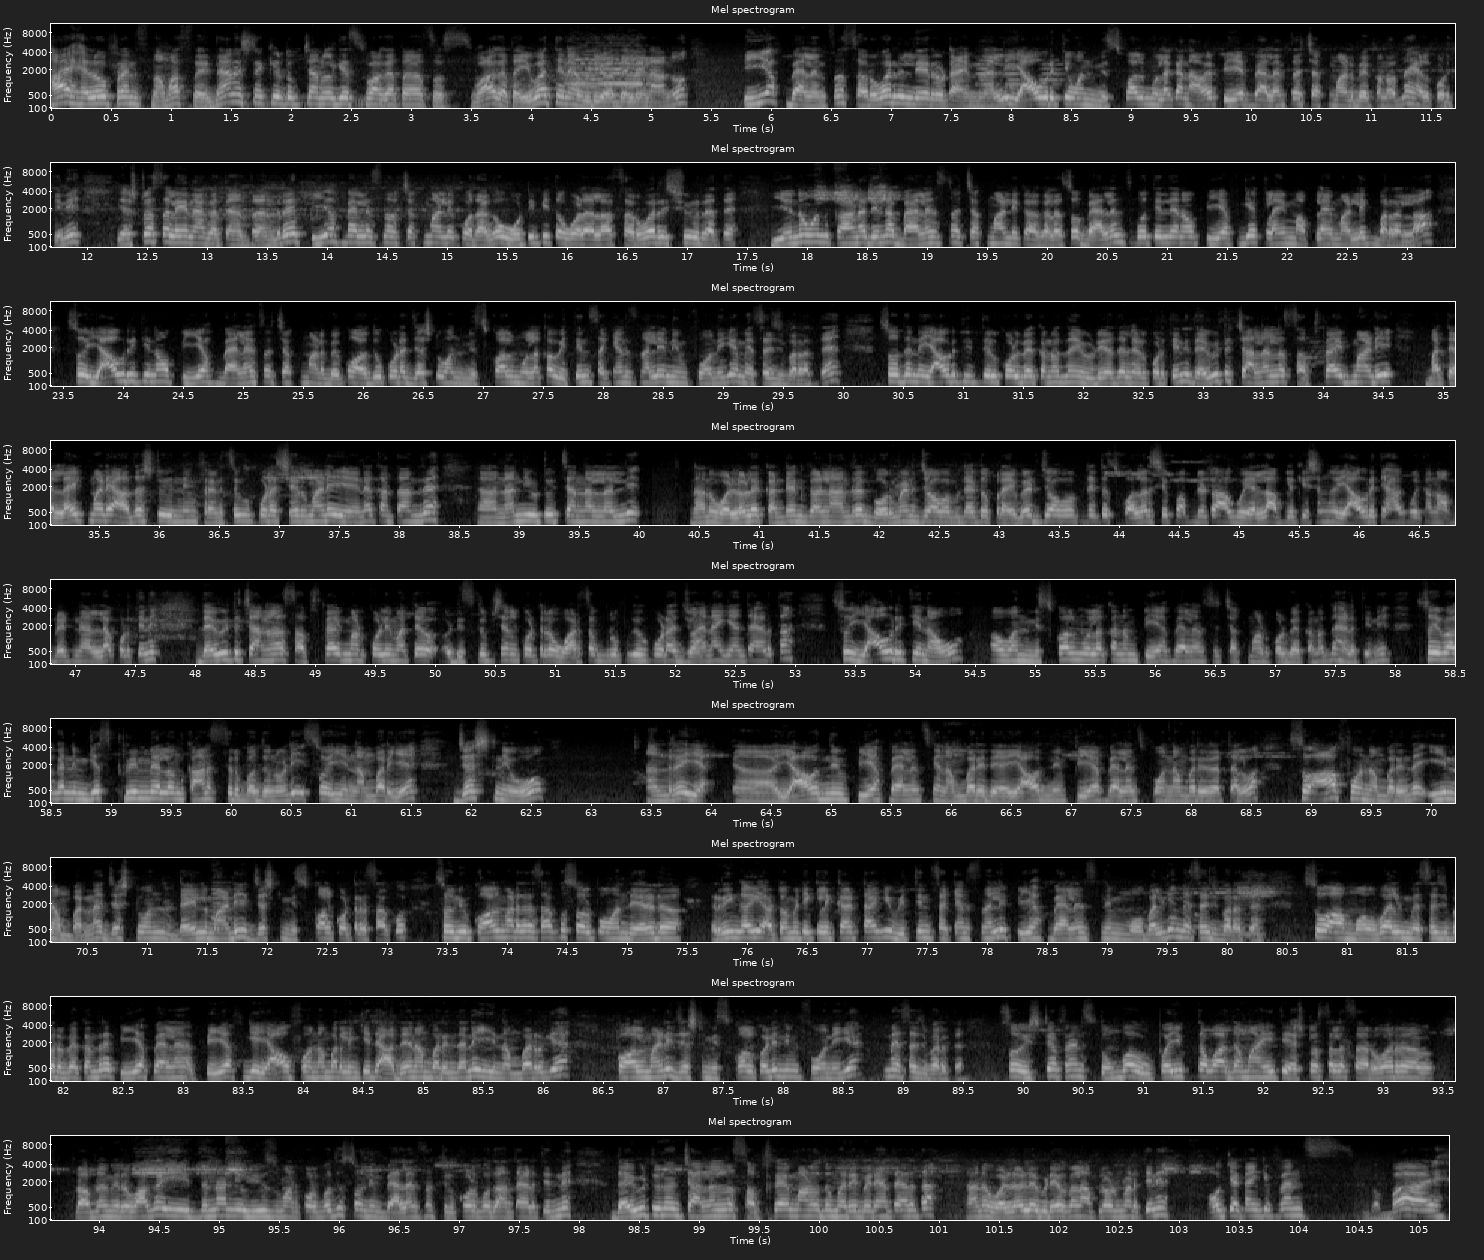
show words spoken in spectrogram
Hi hello friends ನಮಸ್ತೆ. ಜ್ಞಾನಶ್ನಕ್ YouTube ಚಾನಲ್ಗೆ ಸ್ವಾಗತ. ಸುಸ್ವಾಗತ ಇವತ್ತಿನ ವಿಡಿಯೋದಲ್ಲಿ ನಾನು ಪಿ ಎಫ್ ಬ್ಯಾಲೆನ್ಸ್ ಸರ್ವರ್ ಇಲ್ಲದೆ ಇರೋ ಟೈಮ್ನಲ್ಲಿ ಯಾವ ರೀತಿ ಒಂದು ಮಿಸ್ ಕಾಲ್ ಮೂಲಕ ನಾವೇ ಪಿ ಎಫ್ ಬ್ಯಾಲೆನ್ಸ್ನ ಚೆಕ್ ಮಾಡಬೇಕು ಅನ್ನೋದನ್ನ ಹೇಳ್ಕೊಡ್ತೀನಿ. ಎಷ್ಟೋ ಸಲ ಏನಾಗುತ್ತೆ ಅಂತಂದರೆ ಪಿ ಎಫ್ ಬ್ಯಾಲೆನ್ಸ್ ನಾವು ಚೆಕ್ ಮಾಡ್ಲಿಕ್ಕೆ ಹೋದಾಗ ಒ ಟಿ ಪಿ ತೊಗೊಳ್ಳಲ್ಲ ಸರ್ವರ್ ಇಶ್ಯೂ ಇರುತ್ತೆ, ಏನೋ ಒಂದು ಕಾರಣದಿಂದ ಬ್ಯಾಲೆನ್ಸ್ನ ಚೆಕ್ ಮಾಡ್ಲಿಕ್ಕೆ ಆಗಲ್ಲ. ಸೊ ಬ್ಯಾಲೆನ್ಸ್ ಗೊತ್ತಿಲ್ಲದೆ ನಾವು ಪಿ ಎಫ್ಗೆ ಕ್ಲೈಮ್ ಅಪ್ಲೈ ಮಾಡ್ಲಿಕ್ಕೆ ಬರಲ್ಲ. ಸೊ ಯಾವ ರೀತಿ ನಾವು ಪಿ ಎಫ್ ಬ್ಯಾಲೆನ್ಸ್ ಚೆಕ್ ಮಾಡಬೇಕು, ಅದು ಕೂಡ ಜಸ್ಟ್ ಒಂದು ಮಿಸ್ ಕಾಲ್ ಮೂಲಕ ವಿತಿನ್ ಸೆಕೆಂಡ್ಸ್ನಲ್ಲಿ ನಿಮ್ಮ ಫೋನಿಗೆ ಮೆಸೇಜ್ ಬರುತ್ತೆ. ಸೊ ಅದನ್ನು ಯಾವ ರೀತಿ ತಿಳ್ಕೊಳ್ಬೇಕು ಅನ್ನೋದನ್ನ ಈ ವಿಡಿಯೋದಲ್ಲಿ ಹೇಳ್ಕೊಡ್ತೀನಿ. ದಯವಿಟ್ಟು ಚಾನಲ್ನ ಸಬ್ಸ್ಕ್ರೈಬ್ ಮಾಡಿ, ಮತ್ತು ಲೈಕ್ ಮಾಡಿ ಆದಷ್ಟು ನಿಮ್ಮ ಫ್ರೆಂಡ್ಸಿಗೂ ಕೂಡ ಶೇರ್ ಮಾಡಿ. ಏನಕ್ಕಂತ ಅಂದರೆ ನನ್ನ ಯೂಟ್ಯೂಬ್ ಚಾನಲ್ನಲ್ಲಿ ನಾನು ಒಳ್ಳೊಳ್ಳೆ ಕಂಟೆಂಟ್ಗಳನ್ನ ಅಂದರೆ government job update private job update scholarship update ಹಾಗೂ ಎಲ್ಲ ಅಪ್ಲಿಕೇಶನ್ ಯಾವ ರೀತಿ ಹಾಕಬೇಕನ್ನೋ ಅಪ್ಡೇಟ್ನೆಲ್ಲ ಕೊಡ್ತೀನಿ. ದಯವಿಟ್ಟು ಚಾನಲ್ನ ಸಬ್ಸ್ಕ್ರೈಬ್ ಮಾಡ್ಕೊಳ್ಳಿ ಮತ್ತು ಡಿಸ್ಕ್ರಿಪ್ಷನ್ ಕೊಟ್ಟಿರೋ ವಾಟ್ಸಪ್ ಗ್ರೂಪ್ಗೂ ಕೂಡ ಜಾಯ್ನ್ ಆಗಿ ಅಂತ ಹೇಳ್ತಾ. ಸೊ ಯಾವ ರೀತಿ ನಾವು ಒಂದು ಮಿಸ್ ಕಾಲ್ ಮೂಲಕ ನಮ್ಮ ಪಿ ಎಫ್ ಬ್ಯಾಲೆನ್ಸ್ ಚೆಕ್ ಮಾಡ್ಕೊಳ್ಬೇಕು ಅನ್ನೋದನ್ನ ಹೇಳ್ತೀನಿ. ಸೊ ಇವಾಗ ನಿಮಗೆ ಸ್ಕ್ರೀನ್ ಮೇಲೆ ಒಂದು ಕಾಣಿಸ್ತಿರ್ಬೋದು ನೋಡಿ. ಸೊ ಈ ನಂಬರ್ಗೆ ಜಸ್ಟ್ ನೀವು ಅಂದರೆ ಯಾವ್ದು ನಿಮ್ಮ ಪಿ ಎಫ್ ಬ್ಯಾಲೆನ್ಸ್ಗೆ ನಂಬರ್ ಇದೆ, ಯಾವ್ದು ನಿಮ್ಮ P F balance phone number ಇರುತ್ತಲ್ವ ಸೊ ಆ ಫೋನ್ ನಂಬರಿಂದ ಈ ನಂಬರ್ನ ಜಸ್ಟ್ ಒಂದು ಡೈಲ್ ಮಾಡಿ ಜಸ್ಟ್ ಮಿಸ್ ಕಾಲ್ ಕೊಟ್ಟರೆ ಸಾಕು. ಸೊ ನೀವು ಕಾಲ್ ಮಾಡಿದ್ರೆ ಸಾಕು, ಸ್ವಲ್ಪ ಒಂದು ಎರಡು ರಿಂಗ್ ಆಗಿ ಆಟೋಮೆಟಿಕ್ಲಿ ಕಟ್ ಆಗಿ ಇನ್ ಸೆಕೆಂಡ್ಸ್ನಲ್ಲಿ ಪಿ ಎಫ್ ಬ್ಯಾಲೆನ್ಸ್ ನಿಮ್ಮ ಮೊಬೈಲ್ಗೆ ಮೆಸೇಜ್ ಬರುತ್ತೆ. ಸೊ ಆ ಮೊಬೈಲ್ಗೆ ಮೆಸೇಜ್ ಬರಬೇಕಂದ್ರೆ ಪಿ ಎಫ್ ಬ್ಯಾಲೆ ಪಿ ಎಫ್ಗೆ ಯಾವ ಫೋನ್ ನಂಬರ್ ಲಿಂಕ್ ಇದೆ, ಅದೇ ನಂಬರಿಂದನೇ ಈ ನಂಬರ್ಗೆ ಕಾಲ್ ಮಾಡಿ ಜಸ್ಟ್ ಮಿಸ್ ಕಾಲ್ ಕೊಡಿ ನಿಮ್ಮ ಫೋನಿಗೆ ಮೆಸೇಜ್ ಬರುತ್ತೆ. ಸೊ ಇಷ್ಟೇ ಫ್ರೆಂಡ್ಸ್ ತುಂಬ ಉಪಯುಕ್ತವಾದ ಮಾಹಿತಿ. ಎಷ್ಟೋ ಸಲ ಸರ್ವರ್ ಪ್ರಾಬ್ಲಮ್ ಇರುವಾಗ ಇದನ್ನು ನೀವು ಯೂಸ್ ಮಾಡ್ಕೊಳ್ಬೋದು. ಸೊ ನಿಮ್ಮ ಬ್ಯಾಲೆನ್ಸ್ನ ತಿಳ್ಕೊಳ್ಬೋದು ಅಂತ ಹೇಳ್ತಿದ್ದೀನಿ ದಯವಿಟ್ಟು ನನ್ನ ಚಾನಲ್ನ ಸಬ್ಸ್ಕ್ರೈಬ್ ಮಾಡೋದು ಮರಿಬೇಡಿ ಅಂತ ಹೇಳ್ತಾ ನಾನು ಒಳ್ಳೊಳ್ಳೆ ವಿಡಿಯೋಗಳನ್ನ ಅಪ್ಲೋಡ್ ಮಾಡ್ತೀನಿ. Okay thank you friends bye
